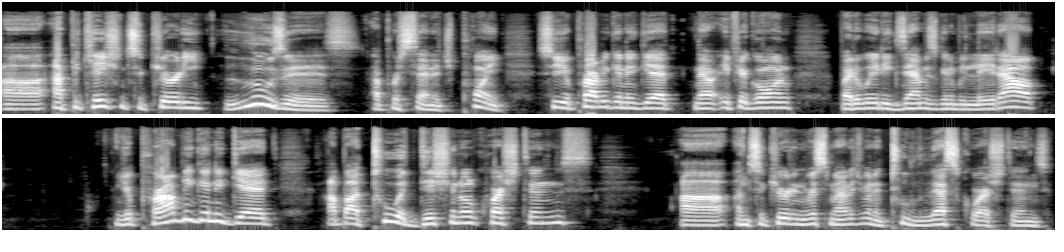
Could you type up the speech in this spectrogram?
uh, application security loses a percentage point. So you're probably going to get, now if you're going by the way the exam is going to be laid out, you're probably going to get about two additional questions uh, on security and risk management and two less questions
